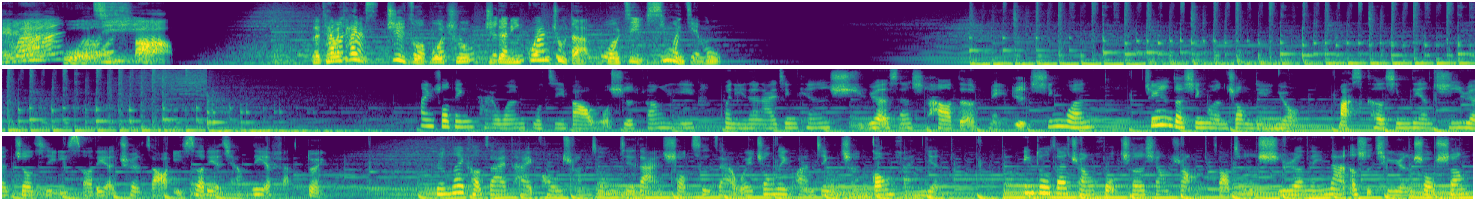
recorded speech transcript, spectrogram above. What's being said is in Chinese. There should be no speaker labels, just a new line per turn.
台湾国际报，The Taiwan Times 制作播出，值得您关注的国际新闻节目。
欢迎收听台湾国际报，我是方怡，为你带来今天十月三十号的每日新闻。今日的新闻重点有：马斯克新店支援救济以色列，却遭以色列强烈反对；人类可在太空传宗接代，首次在微重力环境成功繁衍；印度在船火车相撞，造成十人罹难，二十七人受伤。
